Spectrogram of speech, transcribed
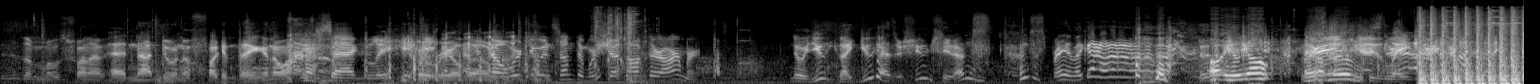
this is the most fun I've had not doing a fucking thing in a while. Exactly. For real, though. no, we're doing something. We're shutting off their armor. No, you like you guys are shooting shit. I'm just I'm just spraying like ah. Oh, here we go. Right There move. he is. He's late.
